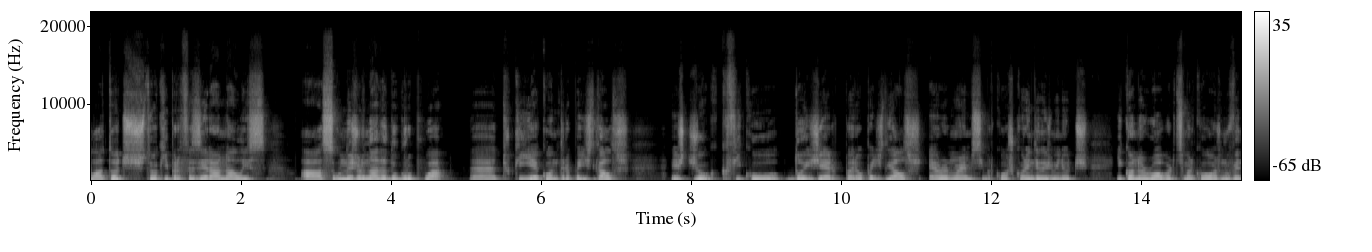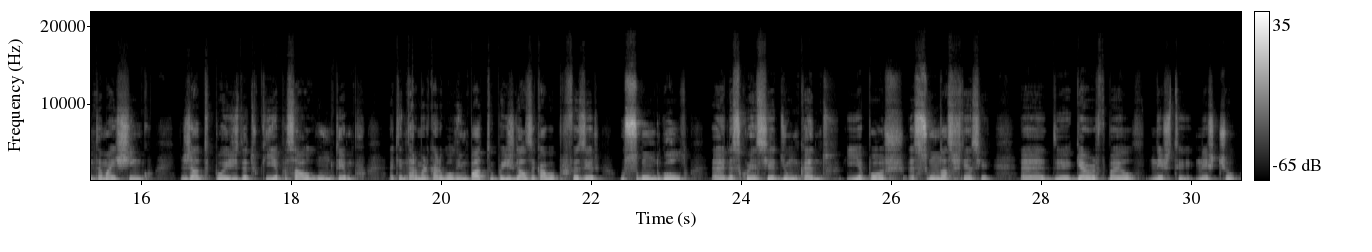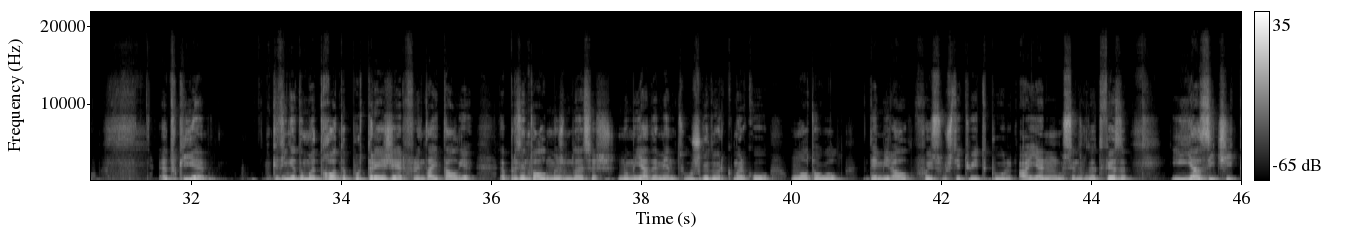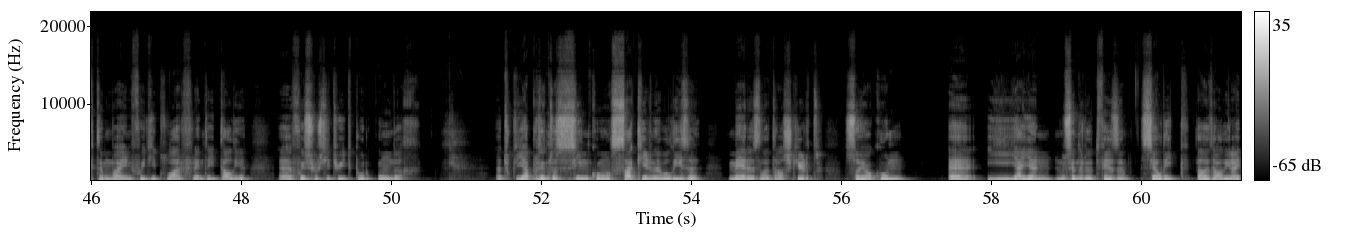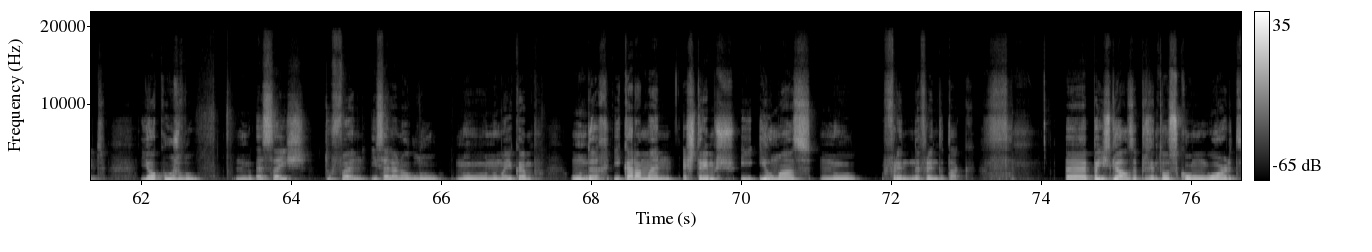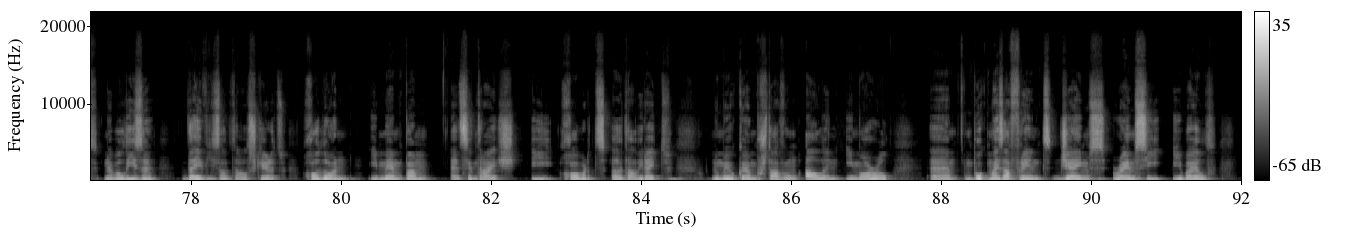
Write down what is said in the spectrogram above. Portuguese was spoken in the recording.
Olá a todos, estou aqui para fazer a análise à segunda jornada do Grupo A, a Turquia contra País de Gales. Este jogo que ficou 2-0 para o País de Gales, Aaron Ramsey marcou aos 42 minutos e Conor Roberts marcou aos 90 mais 5, já depois da Turquia passar algum tempo a tentar marcar o gol de empate, o País de Gales acaba por fazer o segundo golo uh, na sequência de um canto e após a segunda assistência uh, de Gareth Bale neste, neste jogo. A Turquia, que vinha de uma derrota por 3-0 frente à Itália, apresentou algumas mudanças, nomeadamente o jogador que marcou um autogol, Demiral, foi substituído por Ayan no centro da defesa e Yazici, que também foi titular frente à Itália, uh, foi substituído por Undar. A Turquia apresentou-se assim com Sakir na baliza, Meras lateral esquerdo, Soyokun a e Ayan no centro da defesa, Selik a lateral direito, Yokuzlu a 6, Tufan e Sailanoglu no, no meio campo, Undar e Karaman a extremos e Ilmaz no frente, na frente de ataque. Uh, País de Gales apresentou-se com Ward na baliza, Davies lateral esquerdo, Rodon e Mempam a centrais e Roberts a lateral direito. No meio campo estavam Allen e Morrell. Um, pouco mais à frente, James, Ramsey e Bale.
